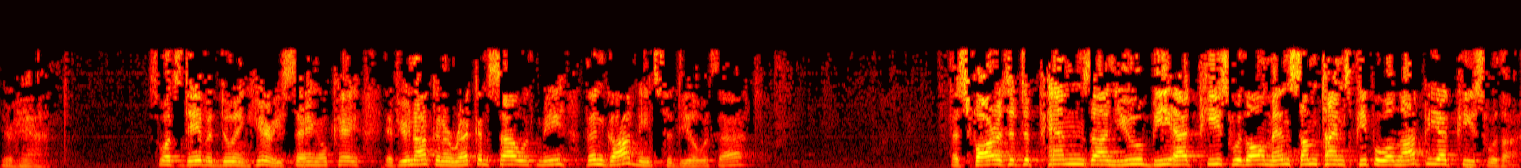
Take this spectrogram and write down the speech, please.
your hand. So, what's David doing here? He's saying, okay, if you're not going to reconcile with me, then God needs to deal with that. As far as it depends on you, be at peace with all men. Sometimes people will not be at peace with us.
